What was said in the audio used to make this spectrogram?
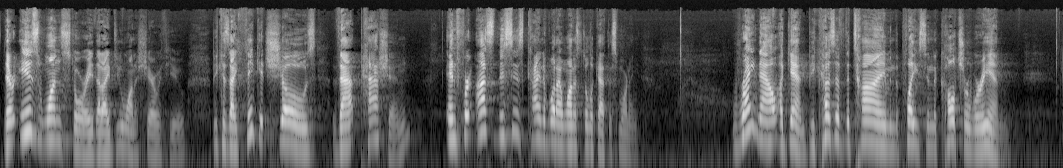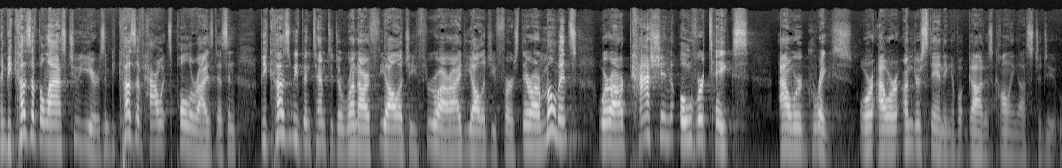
there is one story that I do want to share with you because I think it shows that passion. And for us, this is kind of what I want us to look at this morning. Right now, again, because of the time and the place and the culture we're in, and because of the last two years, and because of how it's polarized us, and because we've been tempted to run our theology through our ideology first, there are moments where our passion overtakes our grace or our understanding of what God is calling us to do.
